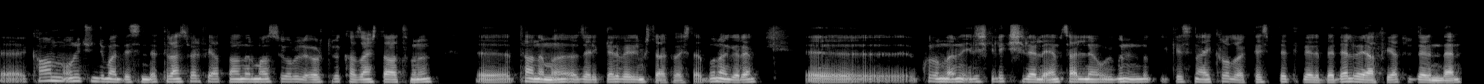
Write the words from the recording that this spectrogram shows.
Ee, Kanun 13. maddesinde transfer fiyatlandırması yoluyla örtülü kazanç dağıtımının e, tanımı, özellikleri verilmiştir arkadaşlar. Buna göre e, kurumların ilişkili kişilerle emsaline uygun ilkesine aykırı olarak tespit ettikleri bedel veya fiyat üzerinden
